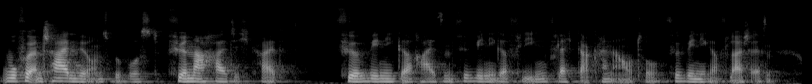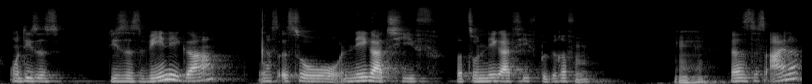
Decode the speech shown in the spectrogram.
wofür entscheiden wir uns bewusst? Für Nachhaltigkeit, für weniger Reisen, für weniger Fliegen, vielleicht gar kein Auto, für weniger Fleisch essen. Und dieses, dieses weniger, das ist so negativ, wird so negativ begriffen. Mhm. Das ist das eine.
